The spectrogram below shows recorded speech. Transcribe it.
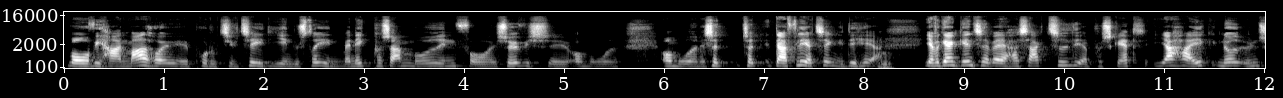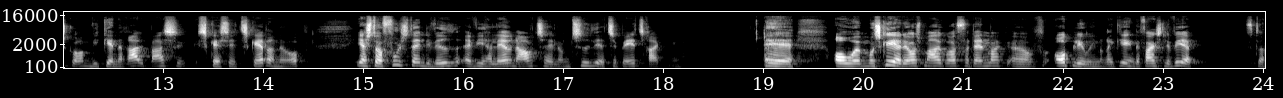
hvor vi har en meget høj produktivitet i industrien, men ikke på samme måde inden for serviceområderne. Så, så der er flere ting i det her. Mm. Jeg vil gerne gentage, hvad jeg har sagt tidligere på skat. Jeg har ikke noget ønske om, at vi generelt bare skal sætte skatterne op. Jeg står fuldstændig ved, at vi har lavet en aftale om tidligere tilbagetrækning. Øh, og måske er det også meget godt for Danmark at opleve en regering, der faktisk leverer efter,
